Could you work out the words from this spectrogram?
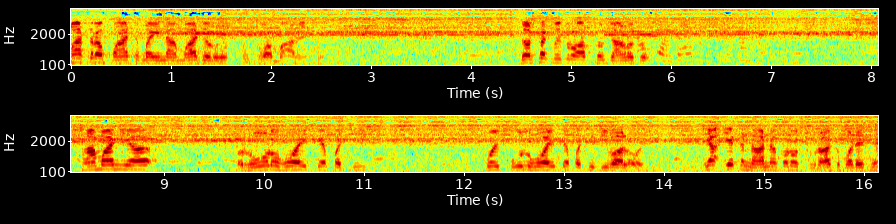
માત્ર પાંચ મહિનામાં જ રોડ તૂટવામાં આવે છે. દર્શક મિત્રો, આપ સૌ જાણો છો. સામાન્ય રોડ હોય કે પછી કોઈ પુલ હોય કે પછી દિવાલ હોય જ્યાં એક નાનકડો સુરાગ પડે છે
